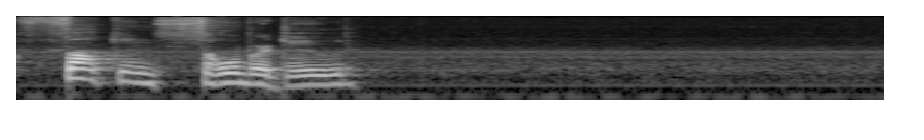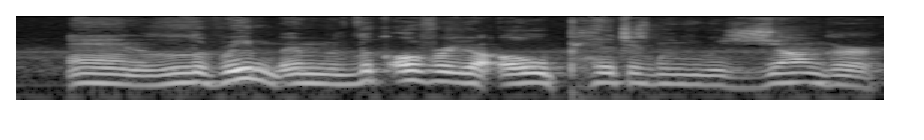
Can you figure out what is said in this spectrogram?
fucking sober, dude. And look, over your old pictures when you was younger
